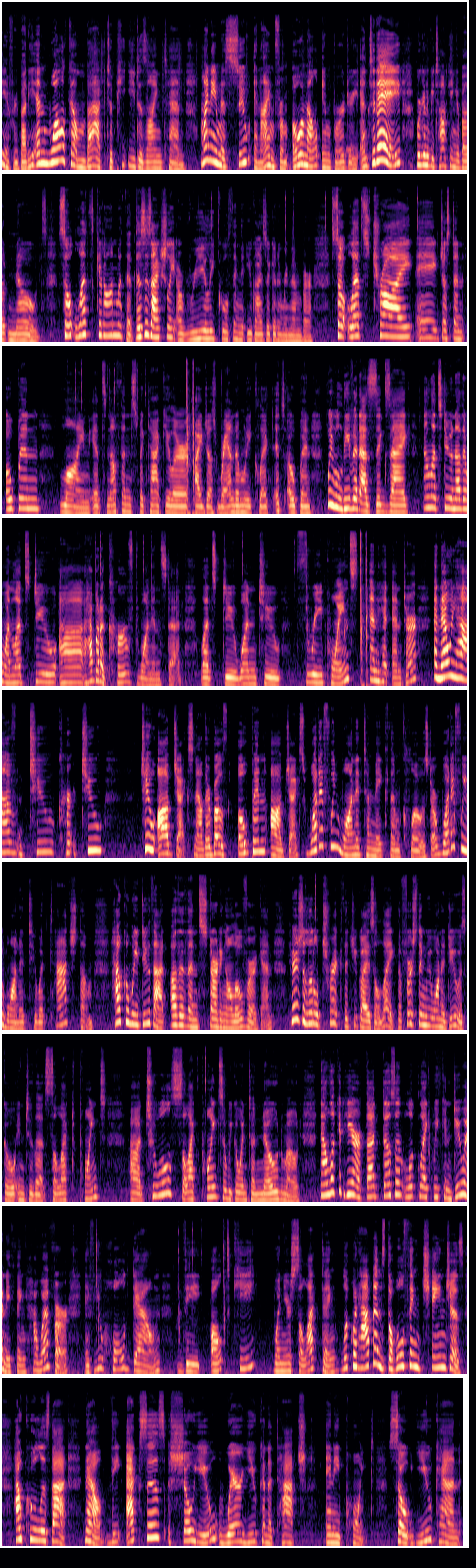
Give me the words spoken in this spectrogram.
Hey everybody and welcome back to PE Design 10. My name is Sue and I'm from OML Embroidery and today we're going to be talking about nodes. So let's get on with it. This is actually a really cool thing that you guys are going to remember. So let's try a just an open line. It's nothing spectacular. I just randomly clicked. It's open. We will leave it as zigzag and let's do another one. Let's do, uh, how about a curved one instead? Let's do one, two, three points and hit enter. And now we have two, two, two objects. Now they're both open objects. What if we wanted to make them closed? Or what if we wanted to attach them? How can we do that other than starting all over again? Here's a little trick that you guys will like. The first thing we want to do is go into the select point uh, tools, select point, so we go into node mode. Now look at here, that doesn't look like we can do anything. However, if you hold down the Alt key when you're selecting, look what happens. The whole thing changes. How cool is that? Now, the X's show you where you can attach any point. So you can,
